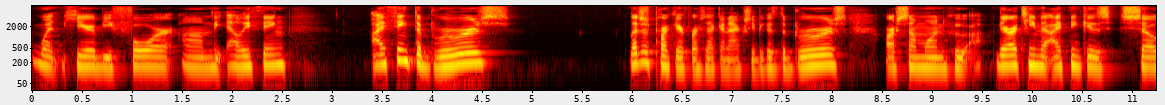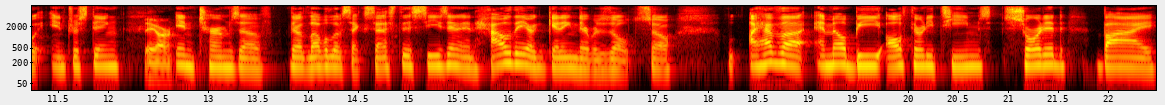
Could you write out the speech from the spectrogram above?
went here before um, the Elly thing. I think the Brewers. Let's just park here for a second, actually, because the Brewers are someone who uh, they're a team that I think is so interesting They are. in terms of their level of success this season and how they are getting their results. So I have uh, a MLB all 30 teams sorted by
